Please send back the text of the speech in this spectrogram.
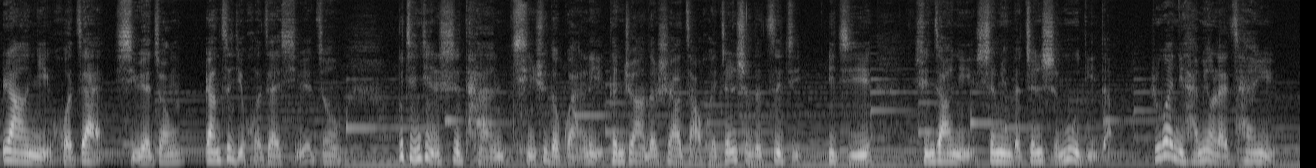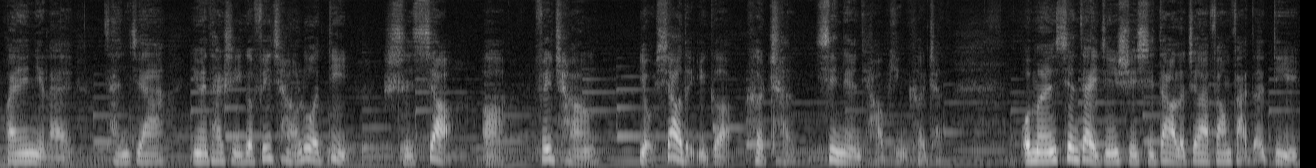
让你活在喜悦中，让自己活在喜悦中，不仅仅是谈情绪的管理，更重要的是要找回真实的自己，以及寻找你生命的真实目的的。如果你还没有来参与，欢迎你来参加，因为它是一个非常落地、时效啊，非常有效的一个课程——信念调频课程。我们现在已经学习到了真爱方法的第，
